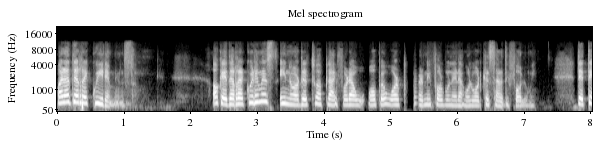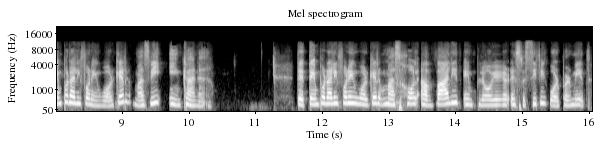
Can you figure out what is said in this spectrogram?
What are the requirements? Okay, the requirements in order to apply for an open work permit for vulnerable workers are the following. The temporary foreign worker must be in Canada. The temporary foreign worker must hold a valid employer-specific work permit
